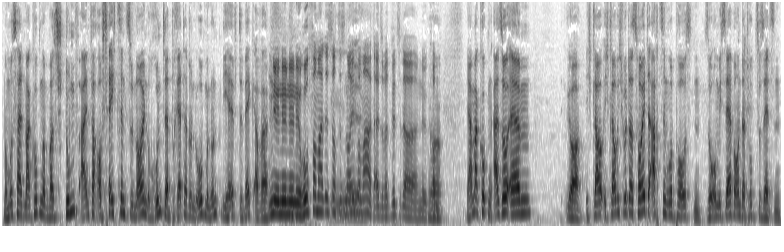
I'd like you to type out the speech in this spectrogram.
Man muss halt mal gucken, ob man es stumpf einfach auf 16 zu 9 runterbrettert und oben und unten die Hälfte weg, aber Nö, nö, nö, nö. Hochformat ist doch das neue Nee. Format. Also, was willst du da? Nö, komm. ja. ja, mal gucken. Also, ähm, ja, ich glaube, ich, glaub, ich würde das heute 18 Uhr posten, so um mich selber unter Druck zu setzen.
